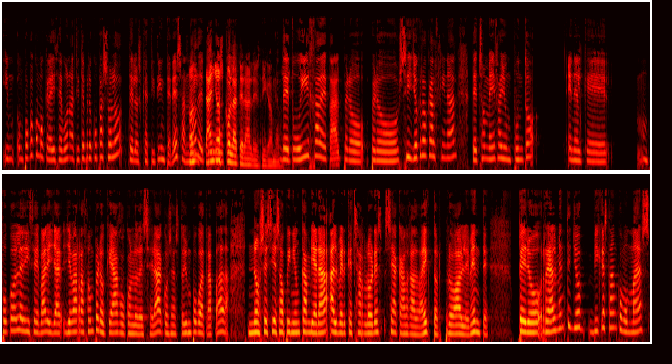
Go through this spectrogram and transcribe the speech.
y, un poco como que le dice, bueno, a ti te preocupa solo de los que a ti te interesan, ¿no? de daños colaterales, digamos. De tu hija, de tal, pero, pero sí, yo creo que al final, de hecho, Maeve hay un punto en el que un poco le dice, vale, ya lleva razón, pero ¿qué hago con lo de Serac? O sea, estoy un poco atrapada. No sé si esa opinión cambiará al ver que Charlores se ha cargado a Héctor, probablemente. Pero realmente yo vi que están como más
